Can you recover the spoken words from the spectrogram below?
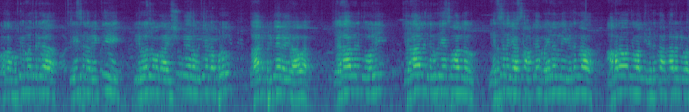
ఒక ముఖ్యమంత్రిగా చేసిన వ్యక్తి ఈ రోజు ఒక ఇష్యూ మీద వచ్చేటప్పుడు దాన్ని ప్రిపేర్ అయ్యి రావాలి. జనాలను తోలి జనాలను తెలుగుదేశం వాళ్ళు నిరసన చేస్తా ఉంటే మహిళల్ని ఈ విధంగా అమరావతి వాళ్ళని ఈ విధంగా అన్నారని వాళ్ళు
